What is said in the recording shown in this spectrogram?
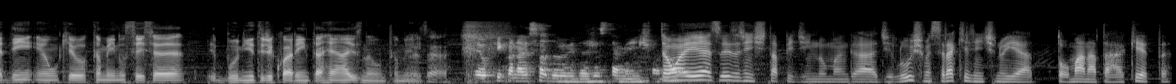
Eden é um que eu também não sei se é bonito de 40 reais, não, também. é. Eu fico nessa dúvida, justamente. Então né? aí, às vezes, a gente tá pedindo um mangá de luxo, mas será que a gente não ia tomar na tarraqueta?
